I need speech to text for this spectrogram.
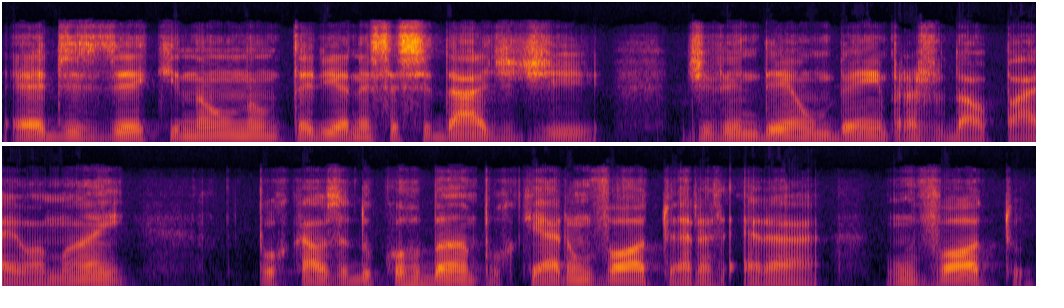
é, dizer que não, não teria necessidade de, de vender um bem para ajudar o pai ou a mãe por causa do corban, porque era um voto, era, era um voto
